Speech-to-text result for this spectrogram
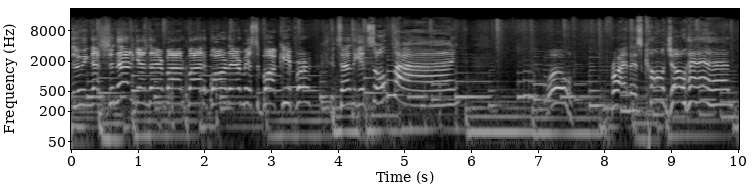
Doing that shenanigan there by, by the bar there, Mr. Barkeeper. You tend to get so fine. Whoa, Friday's call Johan.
